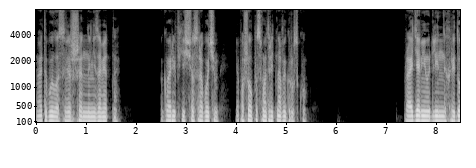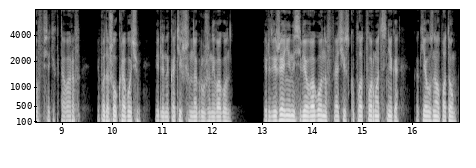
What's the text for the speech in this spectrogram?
но это было совершенно незаметно. Поговорив еще с рабочим, я пошел посмотреть на выгрузку. Пройдя мимо длинных рядов всяких товаров, я подошел к рабочим, медленно катившим нагруженный вагон. Передвижение на себе вагонов и очистку платформ от снега, как я узнал потом,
